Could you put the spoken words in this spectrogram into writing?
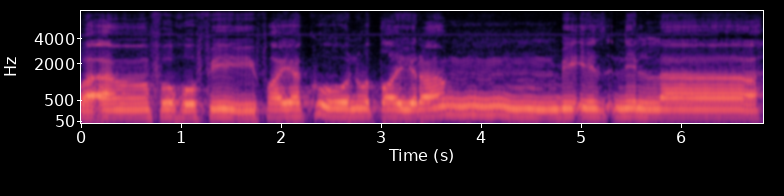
فأنفخ فيه فيكون طيرا بإذن الله.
